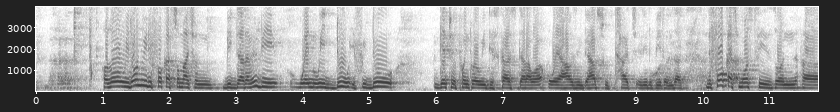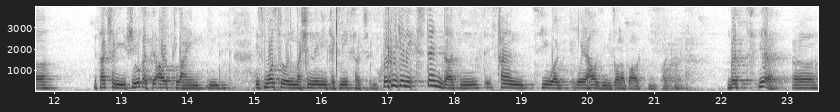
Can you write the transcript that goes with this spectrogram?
although we don't really focus so much on big data, maybe when we do, if we do get to a point where we discuss data wa- warehousing, perhaps we'll touch a little bit on that. The focus mostly is on, uh, it's actually, if you look at the outline, in the- it's mostly on machine learning techniques actually. But we can extend that and try and see what warehousing is all about. and what. But yeah, uh,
